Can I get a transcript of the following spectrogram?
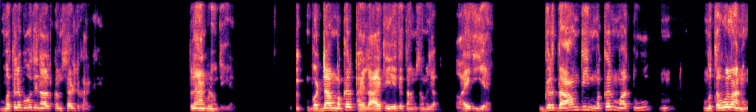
ਮਤਲਬ ਉਹਦੇ ਨਾਲ ਕੰਸਲਟ ਕਰਕੇ। ਪਲਾਨ ਬਣਾਉਂਦੀ ਹੈ। ਵੱਡਾ ਮਕਰ ਫੈਲਾਏ ਕਿ ਇਹ ਤੇ ਤੁਹਾਨੂੰ ਸਮਝ ਆਏਗੀ ਹੈ। ਗਰਦਾਮ ਦੀ ਮਕਰ ਮਾਤੂ ਮੁਤਵਲਾ ਨੂੰ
